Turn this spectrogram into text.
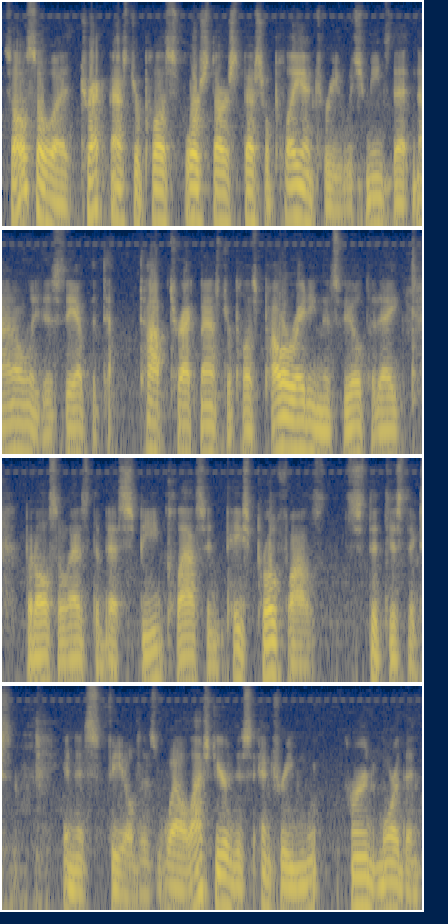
It's also a Trackmaster Plus 4-star special play entry, which means that not only does have the top Trackmaster Plus power rating in this field today, but also has the best speed, class, and pace profiles statistics in this field as well. Last year, this entry earned more than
